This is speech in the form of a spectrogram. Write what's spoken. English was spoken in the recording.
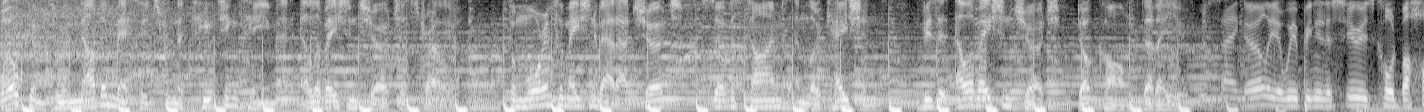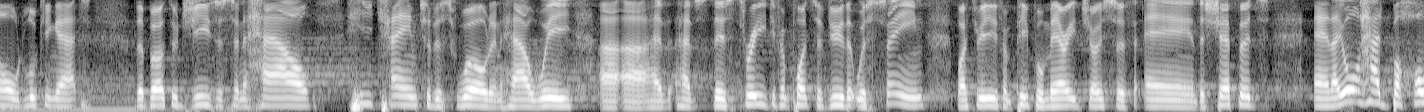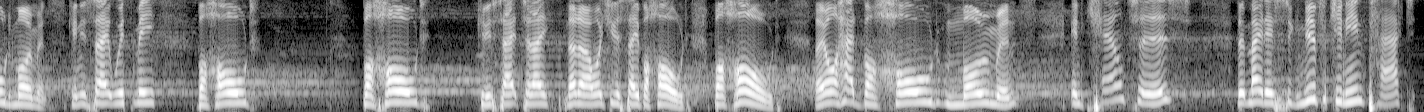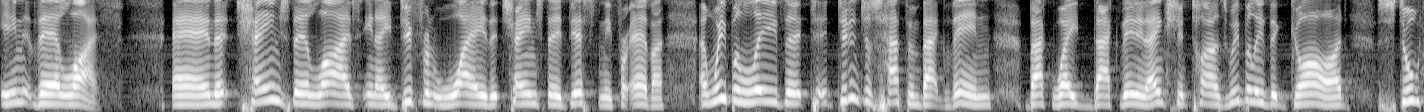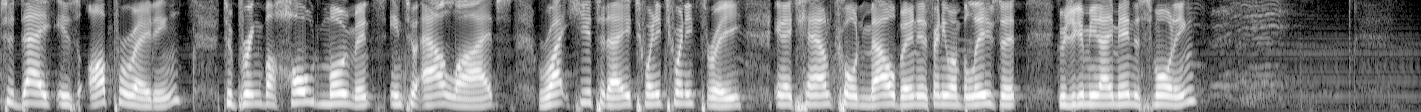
Welcome to another message from the teaching team at Elevation Church Australia. For more information about our church, service times, and locations, visit elevationchurch.com.au. As We were saying earlier, we've been in a series called Behold, looking at the birth of Jesus and how he came to this world and how we uh, uh, have, have, there's three different points of view that were seen by three different people Mary, Joseph, and the shepherds. And they all had behold moments. Can you say it with me? Behold, behold. Can you say it today? No, no, I want you to say behold. Behold. They all had behold moments, encounters that made a significant impact in their life and it changed their lives in a different way that changed their destiny forever. And we believe that it didn't just happen back then, back way back then in ancient times. We believe that God still today is operating to bring behold moments into our lives right here today, 2023, in a town called Melbourne. And if anyone believes it, could you give me an amen this morning?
